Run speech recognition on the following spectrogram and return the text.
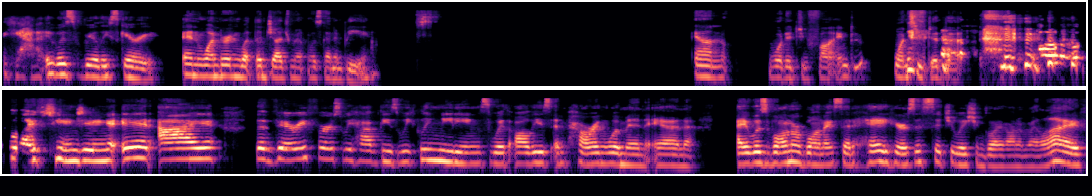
yeah, it was really scary and wondering what the judgment was going to be. And what did you find once you did that? Oh, life changing. It I the very first we have these weekly meetings with all these empowering women and I was vulnerable and I said, "Hey, here's a situation going on in my life.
